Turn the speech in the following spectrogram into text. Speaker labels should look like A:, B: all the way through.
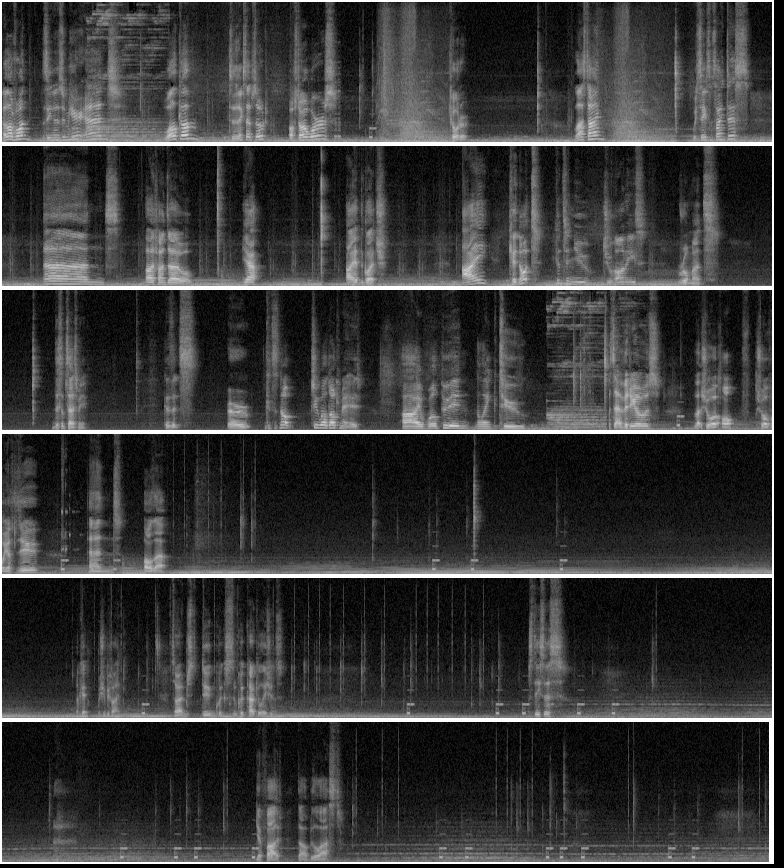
A: Hello everyone, Xenozum here, and welcome to the next episode of Star Wars KOTOR. Last time, we saved some scientists, and I found out, yeah, I hit the glitch. I cannot continue Juhani's romance. This upsets me. Because it's, er, cause it's not too well documented. I will put in the link to a set of videos that show off, show off what you have to do, and all that. Fine. Sorry, I'm just doing quick some quick calculations. Stasis. Yeah, five. That'll be the last.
